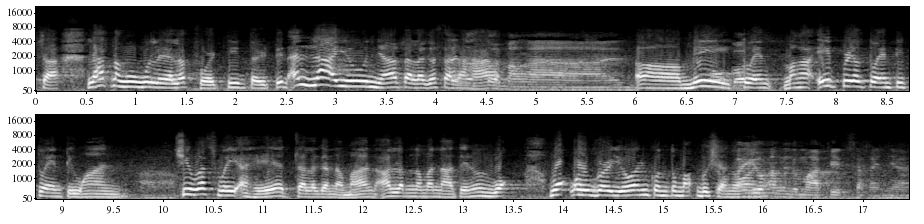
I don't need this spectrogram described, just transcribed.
siya. Lahat nangungulela at 14, 13. Ang layo niya talaga sa ano lahat. to, mga... Ah, May, August? 20, mga April 2021. She was way ahead talaga naman. Alam naman natin, nun, walk, walk over yon kung tumakbo siya noon. Kayo ang lumapit sa kanya.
